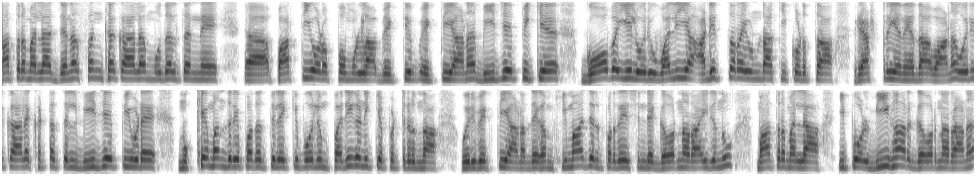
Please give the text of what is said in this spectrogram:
മാത്രമല്ല ജനസംഘകാലം മുതൽ തന്നെ പാർട്ടിയോടൊപ്പമുള്ള വ്യക്തി വ്യക്തിയാണ്. ബി ജെ പിക്ക് ഗോവയിൽ ഒരു വലിയ അടിത്തറയുണ്ടാക്കി കൊടുത്ത രാഷ്ട്രീയ നേതാവാണ്. ഒരു കാലഘട്ടത്തിൽ ബി ജെ പിയുടെ മുഖ്യമന്ത്രി പദത്തിലേക്ക് പോലും പരിഗണിക്കപ്പെട്ടിരുന്ന ഒരു വ്യക്തിയാണ് അദ്ദേഹം. ഹിമാചൽ പ്രദേശിന്റെ ഗവർണറായിരുന്നു. മാത്രമല്ല ഇപ്പോൾ ബീഹാർ ഗവർണറാണ്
